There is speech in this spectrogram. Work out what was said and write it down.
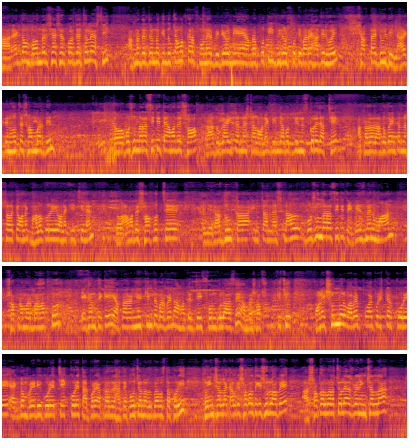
আর একদম বন্ধের শেষের পর্যায়ে চলে আসছি। আপনাদের জন্য কিন্তু চমৎকার ফোনের ভিডিও নিয়ে আমরা প্রতি বৃহস্পতিবারে হাজির হই, সপ্তাহে দুই দিন। আরেকদিন হচ্ছে সোমবার দিন। তো বসুন্ধরা সিটিতে আমাদের সব রাধুকা ইন্টারন্যাশনাল অনেক দিন যাবৎ বিজনেস করে যাচ্ছে। আপনারা রাধুকা ইন্টারন্যাশনালকে অনেক ভালো করেই অনেকেই চিনেন। তো আমাদের শপ হচ্ছে এই যে রাধুকা ইন্টারন্যাশনাল বসুন্ধরা সিটিতে বেসমেন্ট ওয়ান শপ নম্বর বাহাত্তর। এখান থেকেই আপনারা নিয়ে কিনতে পারবেন। আমাদের যেই ফোনগুলো আছে, আমরা সব কিছু অনেক সুন্দরভাবে পয় পরিষ্কার করে, একদম রেডি করে চেক করে, তারপরে আপনাদের হাতে পৌঁছানোর ব্যবস্থা করি। তো ইনশাল্লাহ কালকে সকাল থেকে শুরু হবে। আর সকালবেলা চলে আসবেন ইনশাল্লাহ।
